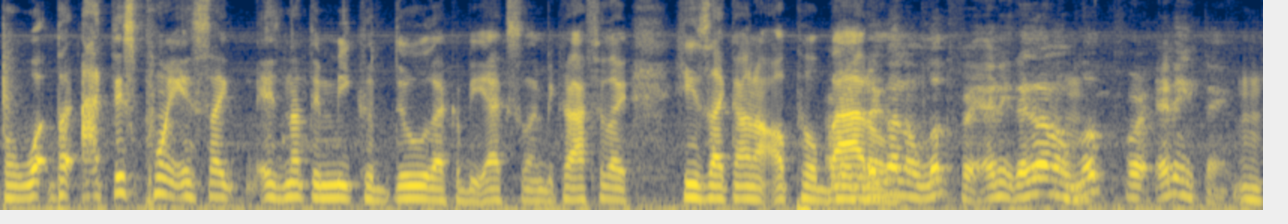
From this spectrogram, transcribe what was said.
But what? But at this point, it's like it's nothing Meek could do that could be excellent because I feel like he's like on an uphill I mean, battle. they're gonna look for any. They're gonna look for anything. Mm.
